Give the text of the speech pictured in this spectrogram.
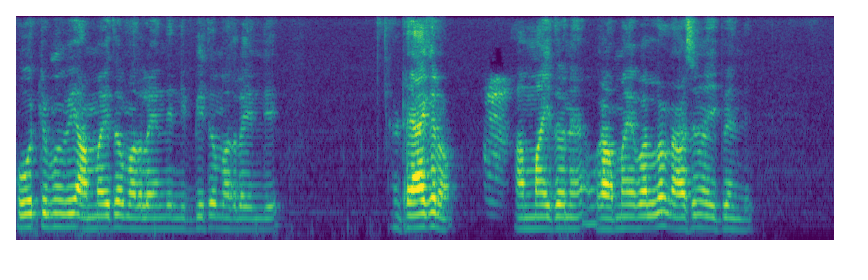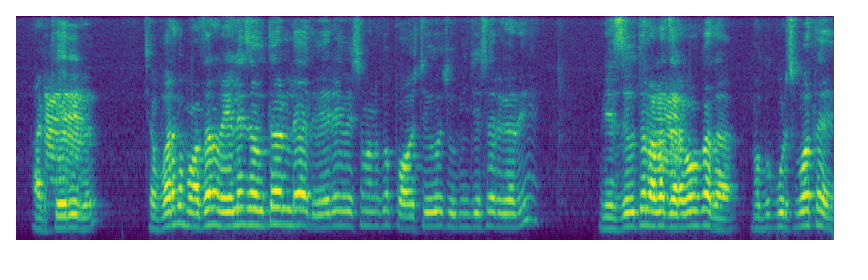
కోర్టు మూవీ అమ్మాయితో మొదలైంది నిబ్బితో మొదలైంది. డ్రాగన్ అమ్మాయితోనే ఒక అమ్మాయి వల్ల నాశనం అయిపోయింది. ఆడి కెరీర్. చివరికి మొత్తం రియలైజ్ అవుతాడులే. అది వేరే విషయం అనుకో పాజిటివ్గా చూపించేశారు కానీ నిజ జీవితాలు అలా జరగవు కదా. మొగ్గు కుడిసిపోతాయి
